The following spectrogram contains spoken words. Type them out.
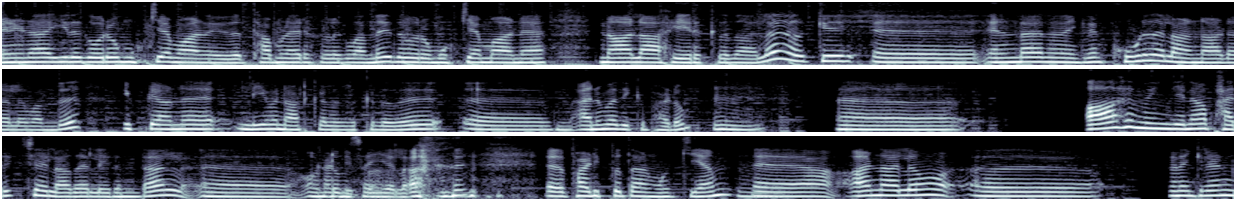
ஏன்னா இதுக்கு ஒரு முக்கியமான இது தமிழர்களுக்கு வந்து இது ஒரு முக்கியமான நாளாக இருக்கிறதால அதுக்கு என்னடா நினைக்கிறேன் கூடுதலான நாடுகளில் வந்து இப்படியான லீவு நாட்கள் இருக்கிறது அனுமதிக்கப்படும் ஆக மிஞ்சினா பரீட்சையில் அதில் இருந்தால் ஒன்றும். செய்யலாம் படிப்பு தான் முக்கியம் ஆனாலும் நினைக்கிறேன்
